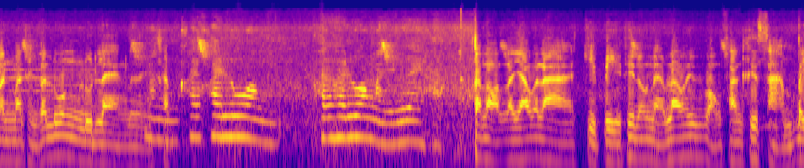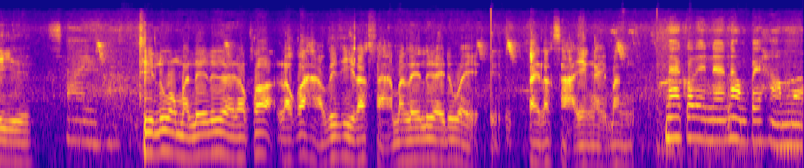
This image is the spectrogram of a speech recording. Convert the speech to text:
มันมาถึงก็ร่วงรุนแรงเลยมันครับค่อยๆล่วง ค่อยๆล่วงมาเรื่อยๆค่ะต ลอดระยะเวลากี่ปีที่น้องแหนมเล่าให้พี่บองฟังคือ 3 ปี ใช่ค่ะ ที่ร่วงมาเรื่อยๆ แล้วก็เราก็หาวิธีรักษามาเรื่อยๆ ด้วย ไปรักษายังไงบ้างแม่ก็เลยแนะนำไปหาหมอ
